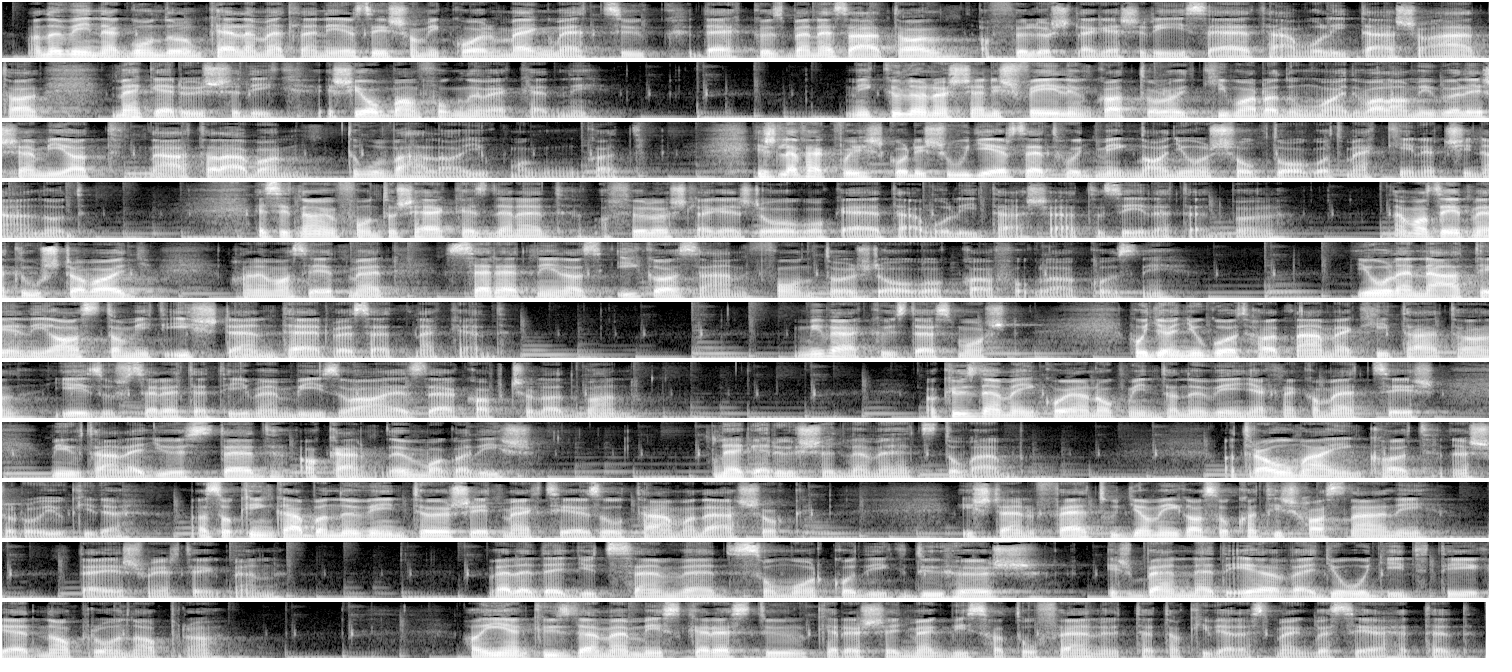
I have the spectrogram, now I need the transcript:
A növénynek gondolom kellemetlen érzés, amikor megmetszük, de közben ezáltal a fölösleges rész eltávolítása által megerősödik, és jobban fog növekedni. Mi különösen is félünk attól, hogy kimaradunk majd valamiből, és emiatt általában túlvállaljuk magunkat. És lefekvéskor is úgy érzed, hogy még nagyon sok dolgot meg kéne csinálnod. Ezért nagyon fontos elkezdened a fölösleges dolgok eltávolítását az életedből. Nem azért, mert lusta vagy, hanem azért, mert szeretnél az igazán fontos dolgokkal foglalkozni. Jó lenne átélni azt, amit Isten tervezett neked. Mivel küzdesz most? Hogyan nyugodhatnál meg hitáltal, Jézus szeretetében bízva ezzel kapcsolatban? A küzdelmeink olyanok, mint a növényeknek a meccés. Miután legyőzted, akár önmagad is, megerősödve mehetsz tovább. A traumáinkat ne soroljuk ide. Azok inkább a növény törzsét megcélzó támadások. Isten fel tudja még azokat is használni? Teljes mértékben. Veled együtt szenved, szomorkodik, dühös, és benned élve gyógyít téged napról napra. Ha ilyen küzdelmen mész keresztül, keres egy megbízható felnőttet, akivel ezt megbeszélheted.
